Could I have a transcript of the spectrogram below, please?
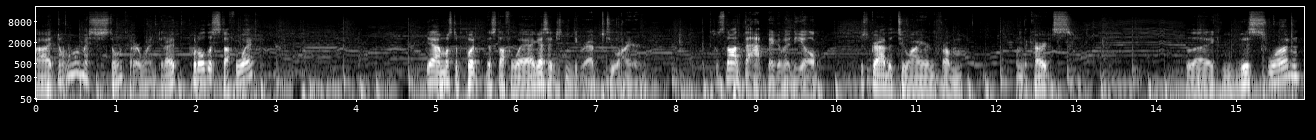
Uh, I don't know where my stonecutter went. Did I put all the stuff away? Yeah, I must have put the stuff away. I guess I just need to grab two iron. So it's not that big of a deal. Just grab the two iron from one of the carts. Like this one.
